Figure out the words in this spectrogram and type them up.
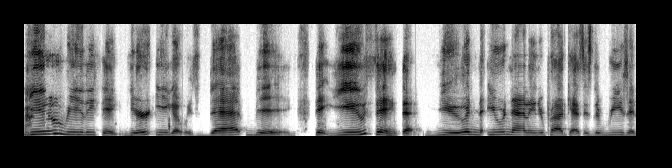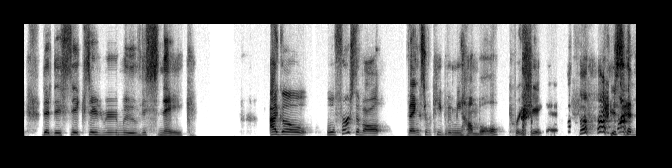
You really think your ego is that big that you think that you and you and Natalie in your podcast is the reason that the Sixers removed the snake? I go, well, first of all, thanks for keeping me humble. Appreciate it. I said,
